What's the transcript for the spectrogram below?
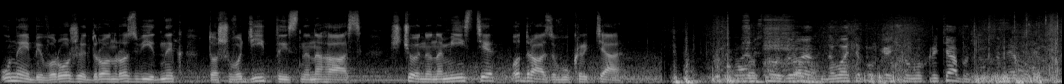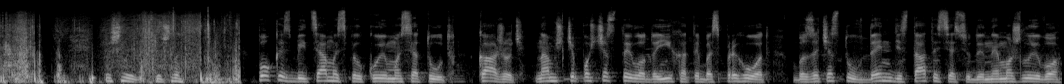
у небі ворожий дрон-розвідник, тож водій тисне на газ. Щойно на місці, одразу в укриття. Давайте поки що в укриття, бо що не буде. Пішли, пішли. Поки з бійцями спілкуємося тут. Кажуть, нам ще пощастило доїхати без пригод, бо зачасту в день дістатися сюди неможливо.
